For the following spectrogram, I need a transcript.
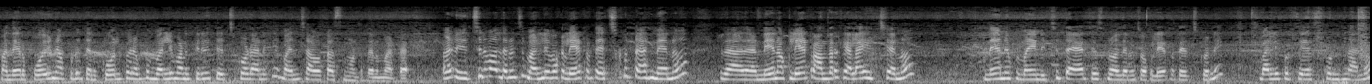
మన దగ్గర పోయినప్పుడు దాన్ని కోల్పోయినప్పుడు మళ్ళీ మనం తిరిగి తెచ్చుకోవడానికి మంచి అవకాశం ఉంటుంది అనమాట మరి ఇచ్చిన వాళ్ళ నుంచి మళ్ళీ ఒక లీటర్ తెచ్చుకుంటాను నేను. నేను ఒక లీటర్ అందరికి ఎలా ఇచ్చాను? నేను ఇప్పుడు నేను ఇచ్చి తయారు చేసిన వాళ్ళ నుంచి ఒక లీటర్ తెచ్చుకొని మళ్ళీ ఇప్పుడు చేసుకుంటున్నాను.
